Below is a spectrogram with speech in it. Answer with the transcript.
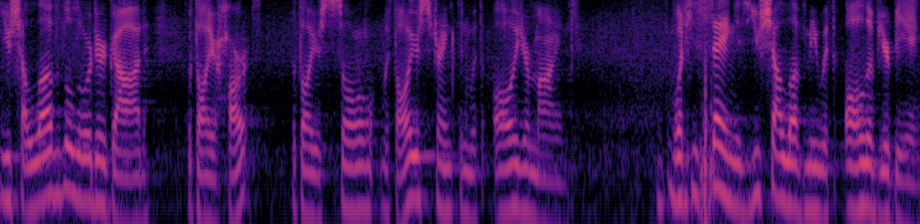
You shall love the Lord your God with all your heart, with all your soul, with all your strength, and with all your mind. What he's saying is, You shall love me with all of your being,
